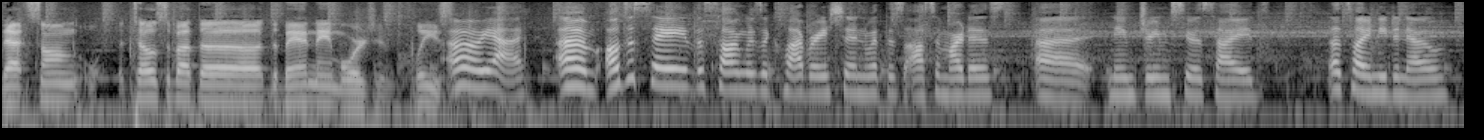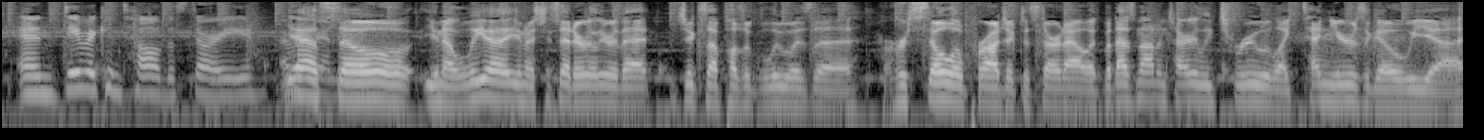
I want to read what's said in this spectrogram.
that song, tell us about the the band name origin, please. oh yeah. Um, I'll just say the song was a collaboration with this awesome artist uh, named Dream Suicides. That's all I need to know. And David can tell the story. Yeah, so you know, Leah, you know, she said earlier that Jigsaw Puzzle Glue was uh, her solo project to start out with, but that's not entirely true. Like ten years ago, we uh,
